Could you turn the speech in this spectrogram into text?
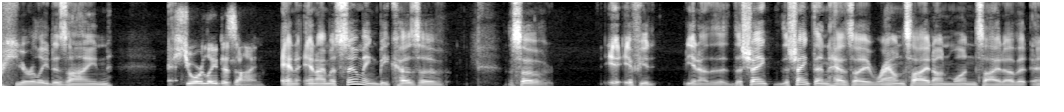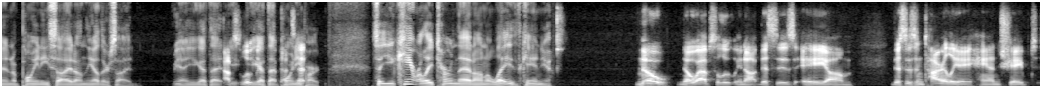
purely design. Purely design. And and I'm assuming because of so if you you know the the shank the shank then has a round side on one side of it and a pointy side on the other side. Yeah, you got that. Absolutely, you got that pointy part. So you can't really turn that on a lathe, can you? No, no, absolutely not. This is a um, this is entirely a hand-shaped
